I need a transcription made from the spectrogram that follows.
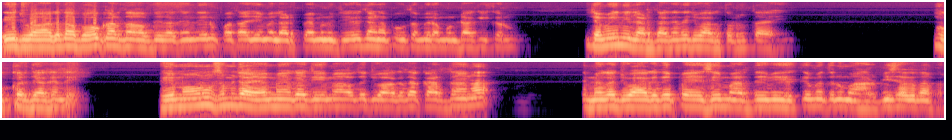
ਇਹ ਜਵਾਕ ਦਾ ਬਹੁਤ ਕਰਦਾ ਆਪਦੇ ਦਾ ਕਹਿੰਦੇ ਇਹਨੂੰ ਪਤਾ ਜੇ ਮੈਂ ਲੜ ਪਿਆ ਮੈਨੂੰ ਜੇਲ੍ਹ ਜਾਣਾ ਪਊ ਤਾਂ ਮੇਰਾ ਮੁੰਡਾ ਕੀ ਕਰੂ? ਜਮੇ ਨਹੀਂ ਲੜਦਾ ਕਹਿੰਦੇ ਜਵਾਕ ਤੋਂ ਡਰਦਾ ਹੈ ਮੁੱਕਰ ਜਾ ਕਹਿੰਦੇ। ਫੇਰ ਮੈਂ ਉਹਨੂੰ ਸਮਝਾਇਆ ਮੈਂ ਕਿਹਾ ਜੇ ਮੈਂ ਆਪਦੇ ਜਵਾਕ ਦਾ ਕਰਦਾ ਨਾ ਤੇ ਮੈਂ ਕਿਹਾ ਜਵਾਕ ਦੇ ਪੈਸੇ ਮਰਦੇ ਵੇਖ ਕੇ ਮੈਂ ਤੈਨੂੰ ਮਾਰ ਵੀ ਸਕਦਾ ਫਿਰ।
